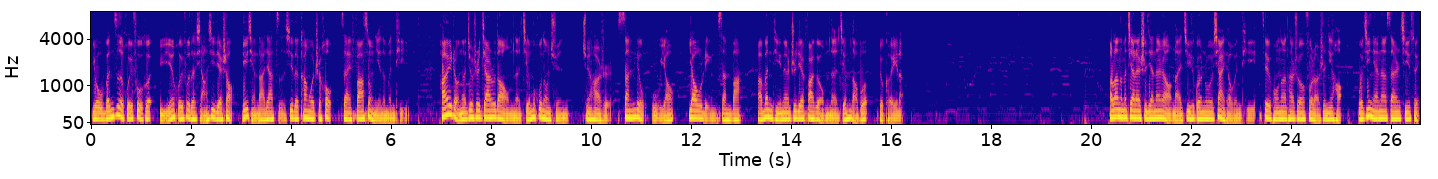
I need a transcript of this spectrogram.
有文字回复和语音回复的详细介绍，也请大家仔细的看过之后再发送您的问题。还有一种呢，就是加入到我们的节目互动群，群号是三六五幺幺零三八，把问题呢直接发给我们的节目导播就可以了。好了，那么接下来时间呢，让我们来继续关注下一条问题。这位朋友呢，他说：“傅老师你好，我今年呢三十七岁，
